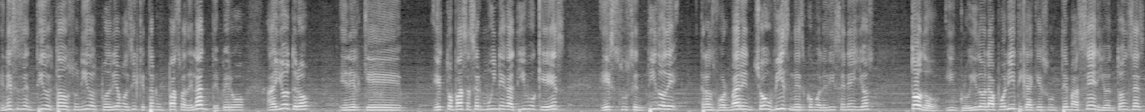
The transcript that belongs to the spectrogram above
En ese sentido, Estados Unidos podríamos decir que está en un paso adelante, pero hay otro en el que esto pasa a ser muy negativo, que es, es su sentido de transformar en show business, como le dicen ellos, todo, incluido la política, que es un tema serio. Entonces,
